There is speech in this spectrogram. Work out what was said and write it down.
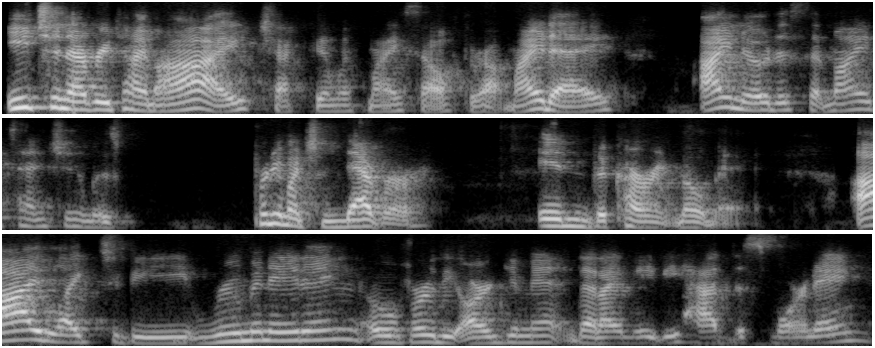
each and every time i checked in with myself throughout my day I noticed that my attention was pretty much never in the current moment. I like to be ruminating over the argument that I maybe had this morning,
